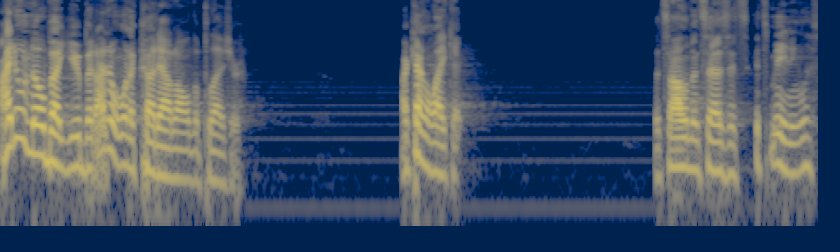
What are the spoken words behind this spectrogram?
I don't know about you, but I don't want to cut out all the pleasure. I kind of like it. But Solomon says it's, it's meaningless.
